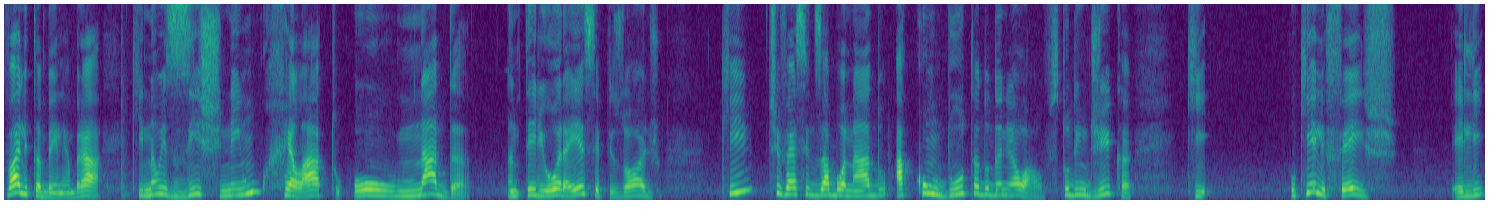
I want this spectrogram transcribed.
Vale também lembrar que não existe nenhum relato ou nada anterior a esse episódio que tivesse desabonado a conduta do Daniel Alves. Tudo indica que o que ele fez, ele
